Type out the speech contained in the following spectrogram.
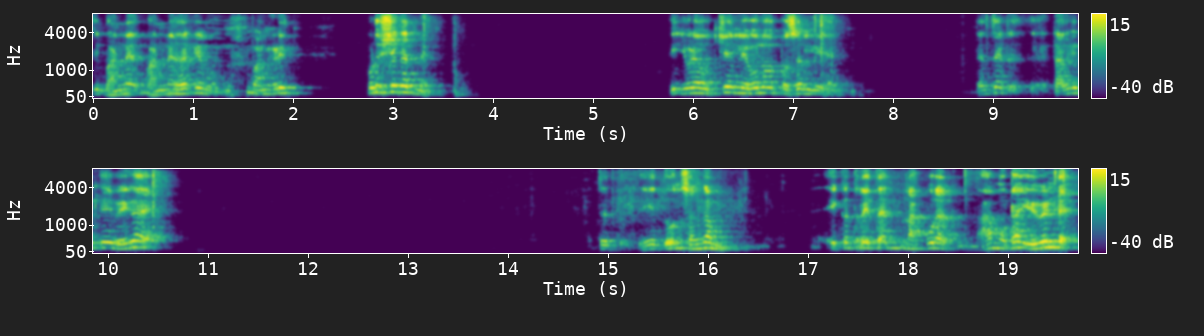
ती भांडण्या भांडण्यासारखे भानगडीत पडू शकत नाही. ती जेवढ्या उच्च लेवलवर पसरली आहे त्यांचं टार्गेट काही वेगळं आहे. तर हे दोन संगम एकत्र येतात नागपुरात. हा मोठा इव्हेंट आहे.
